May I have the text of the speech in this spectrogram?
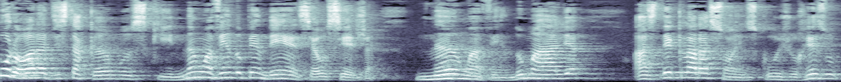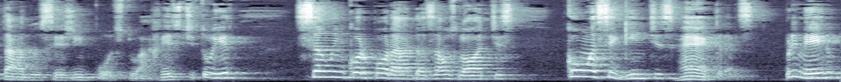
Por ora, destacamos que, não havendo pendência, ou seja, não havendo malha, as declarações cujo resultado seja imposto a restituir são incorporadas aos lotes com as seguintes regras. Primeiro,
